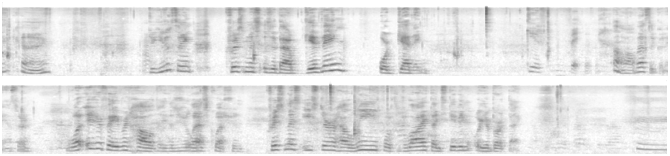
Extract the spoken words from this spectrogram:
Okay. Do you think Christmas is about giving or getting? Giving. Oh, that's a good answer. What is your favorite holiday? This is your last question. Christmas, Easter, Halloween, Fourth of July, Thanksgiving, or your birthday? Hmm.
